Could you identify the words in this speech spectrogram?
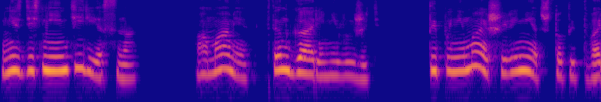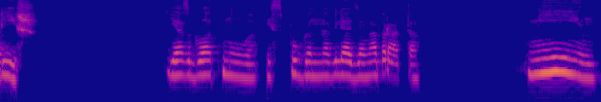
Мне здесь неинтересно. А маме в Тенгаре не выжить. Ты понимаешь или нет, что ты творишь? Я сглотнула, испуганно глядя на брата. «Мин!»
